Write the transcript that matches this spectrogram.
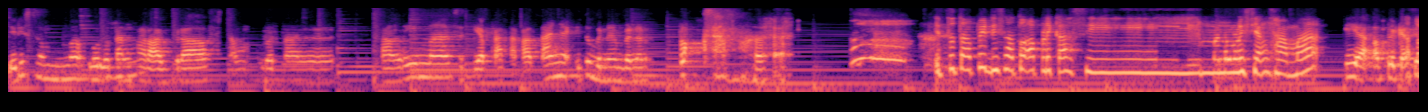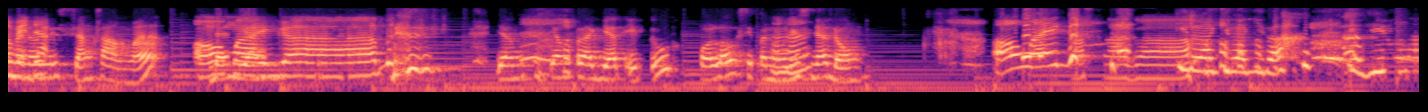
jadi semua urutan Mhm. paragraf sama urutan kalimat setiap kata-katanya itu benar-benar plek sama Itu tapi di satu aplikasi menulis yang sama. iya aplikasi Atau beda? menulis yang sama Oh Dan my yang- god. yang yang plagiat itu follow si penulisnya dong Oh my god. Astaga. Gila, gila, gila. Gila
